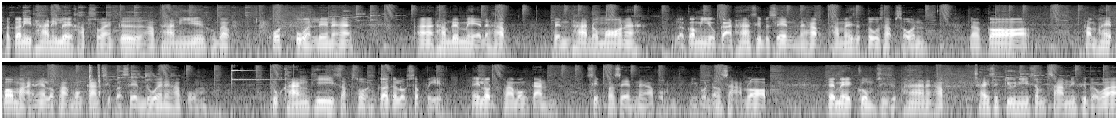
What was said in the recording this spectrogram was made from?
แล้วก็นี่ท่านี้เลยครับ swagger ครับ ท่านี้คือแบบโคตรป่วนเลยนะฮะทำดเมจนะครับ เป็นท่า normal นะ แล้วก็มีโอกาส 50%นะครับทำให้ศัตรูสับสน แล้วก็ทำให้เป้าหมายเนี่ยลดพลังป้องกัน 10%ด้วยนะครับผมทุกครั้งที่สับสนก็จะลดสปีดให้ลดพลังป้องกัน 10%นะครับผมมีผลทั้ง 3 รอบดาเมจกลุ่ม 45 นะครับ ใช้สกิลนี้ซ้ำๆนี่คือแบบว่า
